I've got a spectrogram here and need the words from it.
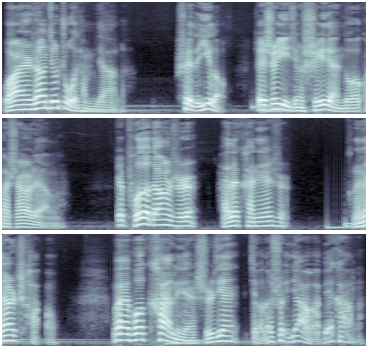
晚上就住他们家了，睡在一楼。这时已经十一点多，快十二点了。这葡萄当时还在看电视，可能有点吵。外婆看了一眼时间，叫他睡觉吧，别看了。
